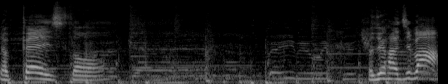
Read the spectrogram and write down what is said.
옆에 있어. 어디 가지 마.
